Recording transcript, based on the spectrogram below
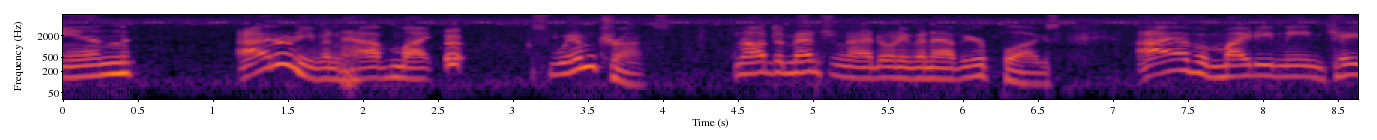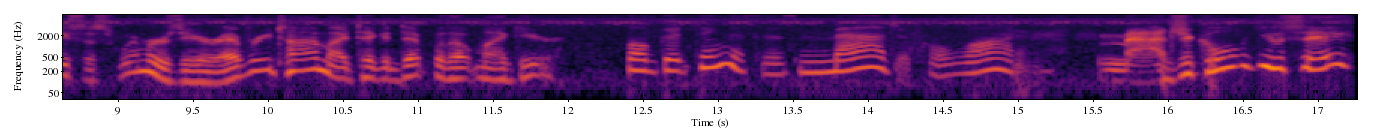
in? I don't even have my uh, swim trunks. Not to mention, I don't even have earplugs. I have a mighty mean case of swimmer's ear every time I take a dip without my gear. Well, good thing this is magical water. Magical, you say?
